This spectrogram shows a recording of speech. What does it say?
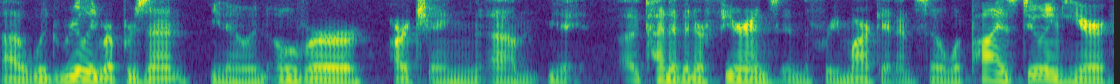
uh, would really represent, you know, an overarching um, you know, a kind of interference in the free market. And so, what Pai is doing here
